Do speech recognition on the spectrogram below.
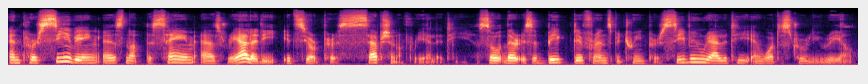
And perceiving is not the same as reality, it's your perception of reality. So there is a big difference between perceiving reality and what is truly real.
